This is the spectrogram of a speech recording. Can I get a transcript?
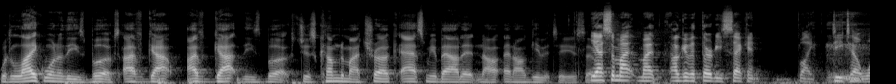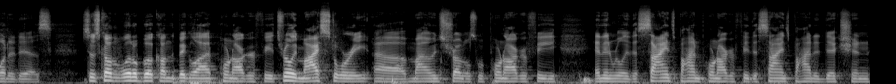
would like one of these books, I've got I've got these books. Just come to my truck, ask me about it, and I'll and I'll give it to you. So Yeah, so my, my I'll give a 30 second like detail what it is. So it's called the Little Book on the Big Lie of Pornography. It's really my story uh, of my own struggles with pornography, and then really the science behind pornography, the science behind addiction.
